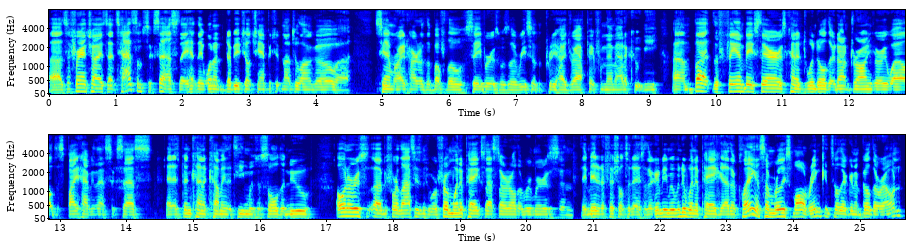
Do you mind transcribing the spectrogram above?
Uh, it's a franchise that's had some success. They had, they won a WHL championship not too long ago. Uh, Sam Reinhart of the Buffalo Sabres was a recent pretty high draft pick from them out of Kootenay. Um, but the fan base there has kind of dwindled. They're not drawing very well despite having that success. And it's been kind of coming. The team was just sold a new owners uh, before last season who were from Winnipeg, so that started all the rumors, and they made it official today. So they're going to be moving to Winnipeg. Uh, they're playing in some really small rink until they're going to build their own.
